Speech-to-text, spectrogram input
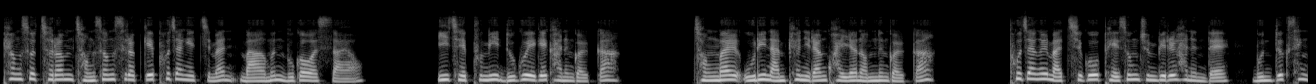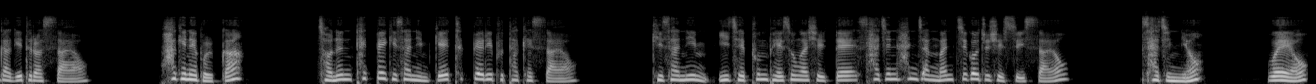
평소처럼 정성스럽게 포장했지만 마음은 무거웠어요. 이 제품이 누구에게 가는 걸까? 정말 우리 남편이랑 관련 없는 걸까? 포장을 마치고 배송 준비를 하는데 문득 생각이 들었어요. 확인해 볼까? 저는 택배 기사님께 특별히 부탁했어요. 기사님, 이 제품 배송하실 때 사진 한 장만 찍어 주실 수 있어요? 사진요? 왜요?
